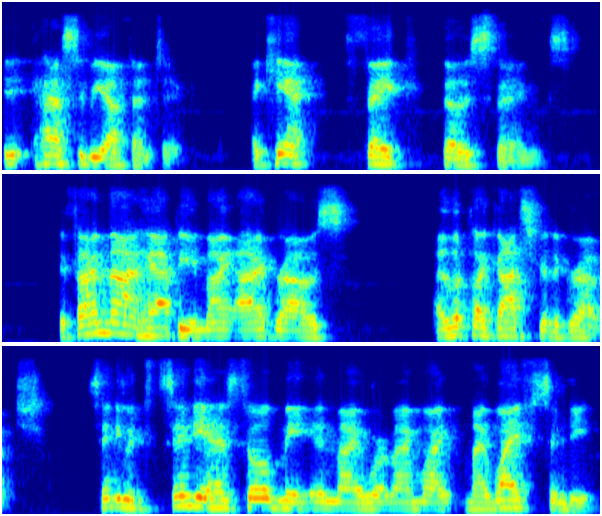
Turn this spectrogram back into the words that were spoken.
It has to be authentic. I can't fake those things. If I'm not happy, my eyebrows, I look like Oscar the Grouch. Cindy would, Cindy has told me in my where my my wife Cindy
